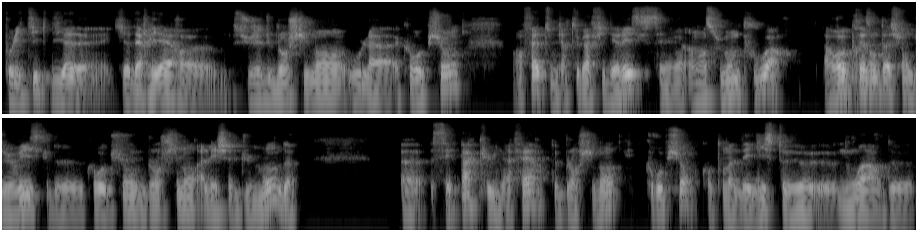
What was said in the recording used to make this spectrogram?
politiques qu'il y, a derrière le sujet du blanchiment ou la corruption, en fait, une cartographie des risques, c'est un instrument de pouvoir. La représentation du risque de corruption ou de blanchiment à l'échelle du monde, euh, c'est pas qu'une affaire de blanchiment et de corruption. Quand on a des listes euh, noires, de,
